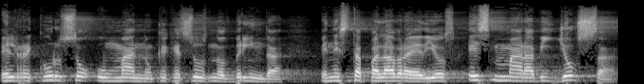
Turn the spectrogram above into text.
el recurso humano que Jesús nos brinda en esta palabra de Dios es maravillosa.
